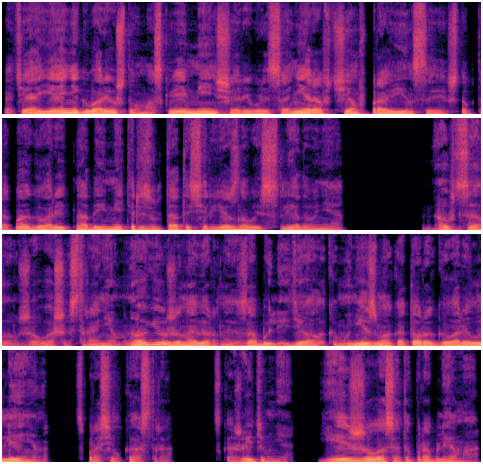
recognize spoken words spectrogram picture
Хотя я и не говорю, что в Москве меньше революционеров, чем в провинции. Чтобы такое говорить, надо иметь результаты серьезного исследования. Но в целом же в вашей стране многие уже, наверное, забыли идеалы коммунизма, о которых говорил Ленин, — спросил Кастро. Скажите мне, есть же у вас эта проблема?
